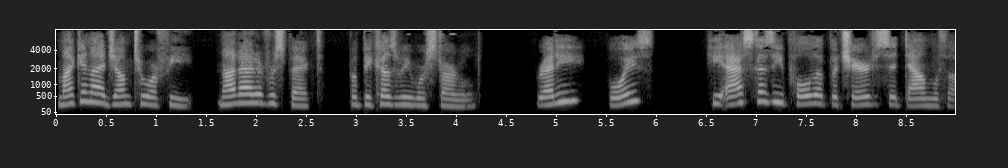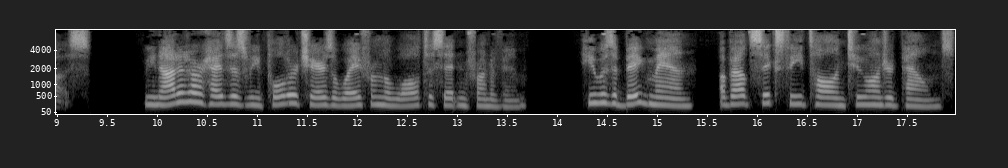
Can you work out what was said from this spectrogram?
Mike and I jumped to our feet, not out of respect, but because we were startled. Ready, boys? He asked as he pulled up a chair to sit down with us. We nodded our heads as we pulled our chairs away from the wall to sit in front of him. He was a big man, about six feet tall and 200 pounds.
